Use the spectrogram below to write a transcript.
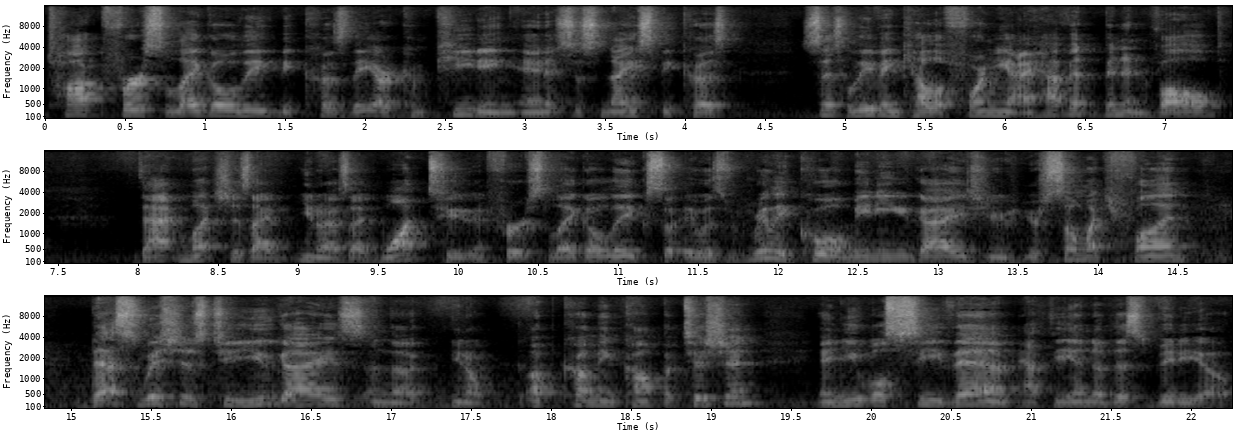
talk first Lego League because they are competing. And it's just nice because since leaving California, I haven't been involved that much as I, you know, as I'd want to in First Lego League. So it was really cool meeting you guys. You're, you're so much fun. Best wishes to you guys and the, you know, upcoming competition. And you will see them at the end of this video.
